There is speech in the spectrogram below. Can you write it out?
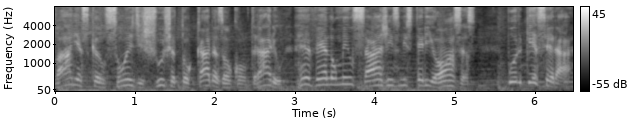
Várias canções de Xuxa tocadas ao contrário revelam mensagens misteriosas. Por que será?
